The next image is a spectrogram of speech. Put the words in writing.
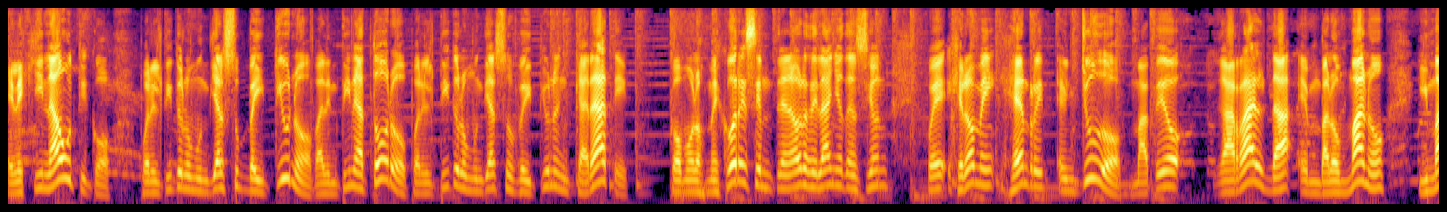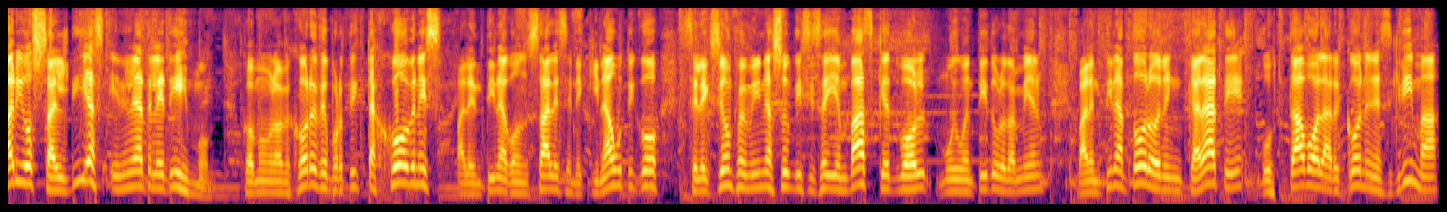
el esquí náutico, por el título mundial sub-21, Valentina Toro, por el título mundial sub-21 en karate. Como los mejores entrenadores del año, atención, fue Jerome Henry en judo, Mateo Garralda en balonmano y Mario Saldías en el atletismo. Como los mejores deportistas jóvenes, Valentina González en equináutico, Selección Femenina Sub-16 en básquetbol, muy buen título también, Valentina Toro en karate, Gustavo Alarcón en esgrima,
